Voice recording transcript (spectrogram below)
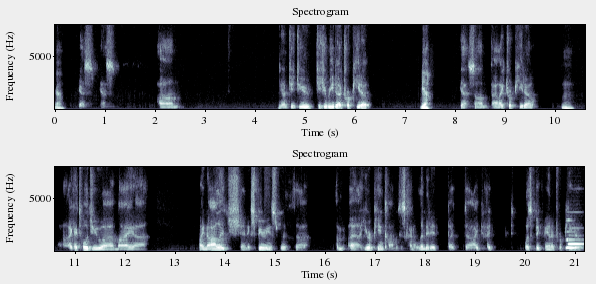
Yeah. yes, yes. Um, you know, did you did you read a Torpedo? Yeah. Yeah, so um, I like Torpedo. Mm. Like I told you, uh, my uh, my knowledge and experience with uh, um, uh, European comics is kind of limited, but uh, I, I was a big fan of Torpedo.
